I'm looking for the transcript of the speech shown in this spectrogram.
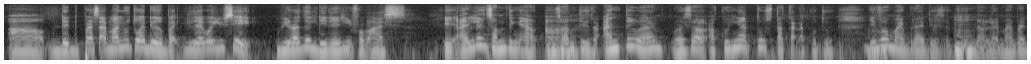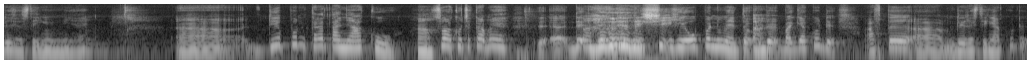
ah the, the perasaan malu tu ada but like what you say we rather they learn it from us. Eh, I learn something out, Ah. something until eh, pasal aku ingat tu setakat aku tu. Even my brothers, okay, Mm. not like my brothers are staying with me. Eh. Uh, dia pun kadang tanya aku. Ah. So aku cakap eh, uh, the, the, the, the shit he open to me. To, Ah. the, bagi aku the, after um, dia dah aku, the,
